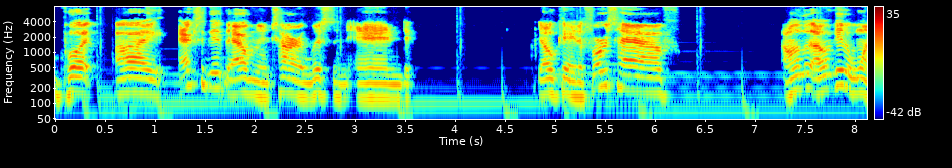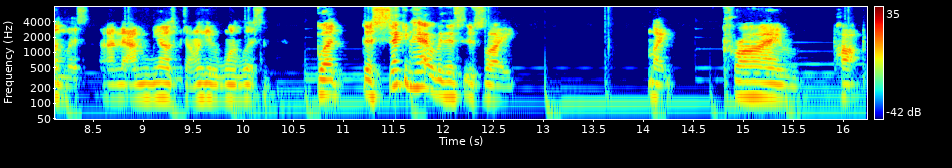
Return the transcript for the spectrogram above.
but I actually gave the album an entire listen, and okay, the first half, I only, I only gave it one listen. I'm, I'm gonna be honest with you, I only gave it one listen. But the second half of this is like, like prime pop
